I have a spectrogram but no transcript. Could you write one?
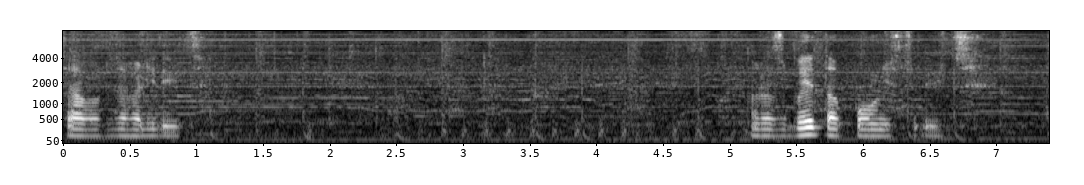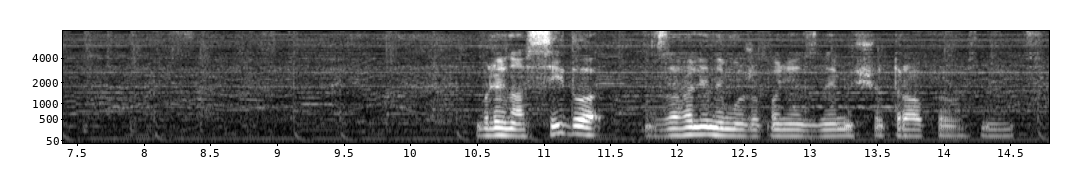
Ця взагалі дивіться. Розбита повністю, дивіться. Блін, а сідла взагалі не можу поняти з ними, що трапилось. Дивіться.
